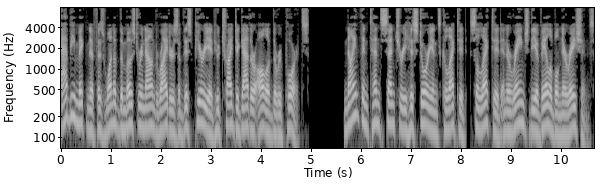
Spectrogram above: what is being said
Abi Mikhnaf is one of the most renowned writers of this period who tried to gather all of the reports. 9th and 10th century historians collected, selected and arranged the available narrations.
